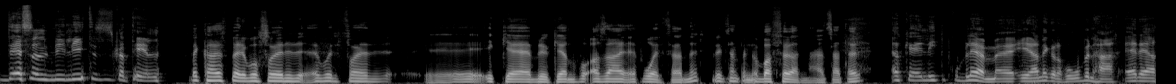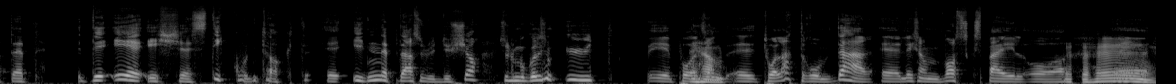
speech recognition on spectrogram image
Det er så lite som skal til. Men kan jeg spørre hvorfor, hvorfor eh, ikke bruke en altså, hårføner, eksempel? Og bare føne seg tørr? Ok, Lite problem eh, i denne garderoben her er det at eh, det er ikke stikkontakt eh, inne der som du dusjer. Så du må gå liksom ut eh, på et Ja. sånt eh, toalettrom. Der er liksom vaskspeil og Mhm. eh,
